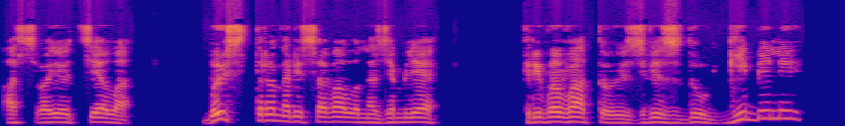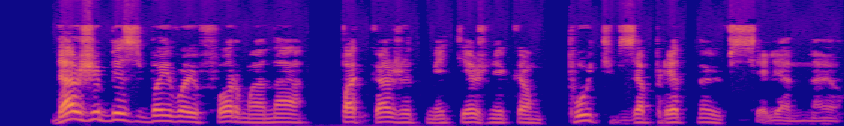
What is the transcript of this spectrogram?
а свое тело, быстро нарисовала на земле кривоватую звезду гибели. Даже без боевой формы она покажет мятежникам путь в запретную вселенную.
